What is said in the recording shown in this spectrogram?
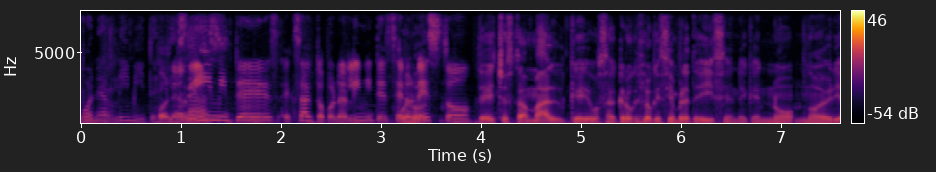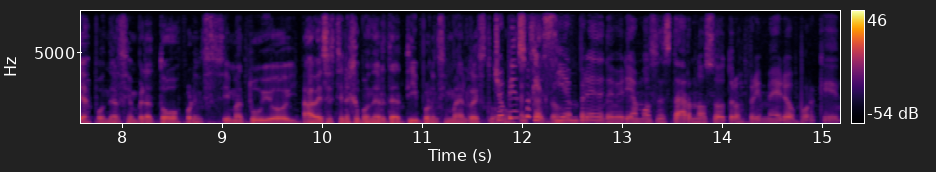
Poner límites. poner quizás. límites, exacto, poner límites, ser Bueno, honesto. De hecho está mal, que, o sea, creo que es lo que siempre te dicen, de que no, no deberías poner siempre a todos por encima tuyo y a veces tienes que ponerte a ti por encima del resto. Yo ¿no? pienso que Exacto. siempre deberíamos estar nosotros primero, porque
